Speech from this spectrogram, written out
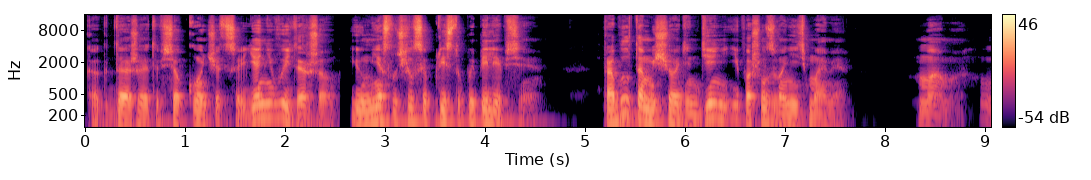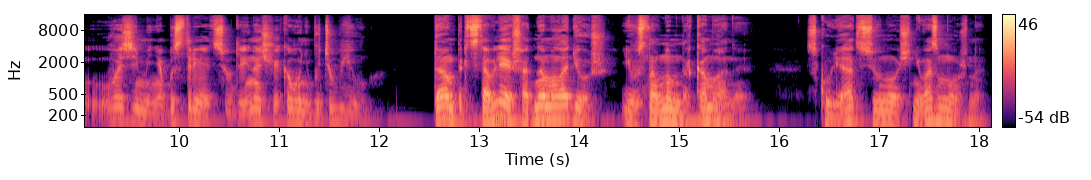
«Когда же это все кончится?» я не выдержал, и у меня случился приступ эпилепсии. Пробыл там еще один день и пошел звонить маме. «Мама, увози меня быстрее отсюда, иначе я кого-нибудь убью». Там, представляешь, одна молодежь, и в основном наркоманы. Скулят всю ночь, невозможно.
